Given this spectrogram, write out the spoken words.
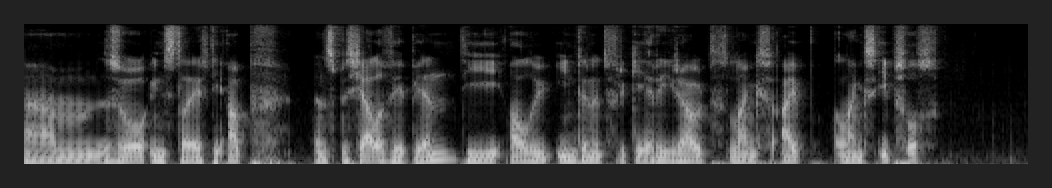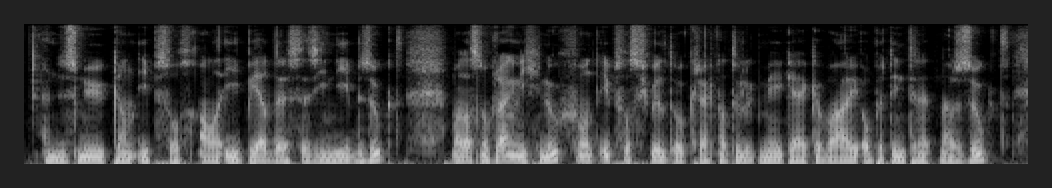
Um, zo installeert die app een speciale VPN die al uw internetverkeer reroute langs, langs Ipsos. En dus nu kan Ipsos alle IP-adressen zien die je bezoekt. Maar dat is nog lang niet genoeg, want Ipsos wil ook graag natuurlijk meekijken waar je op het internet naar zoekt.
